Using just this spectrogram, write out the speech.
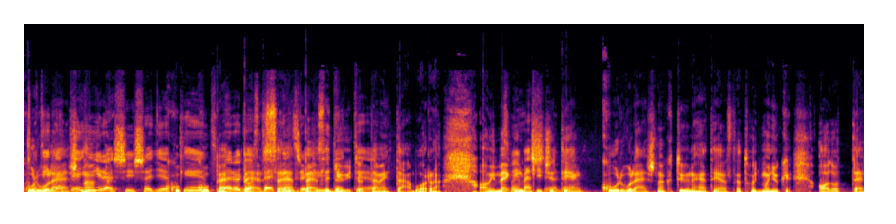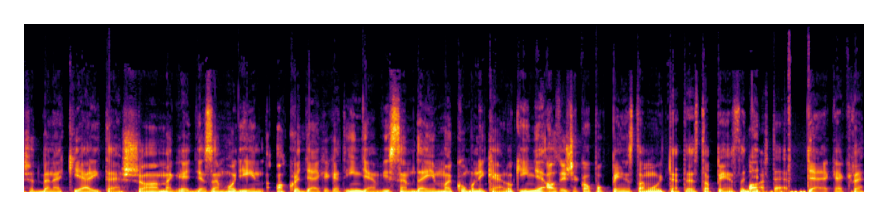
kurulásnak. Hát híres is egyébként, ku, ku, mert hogy persze, persze, gyűjtöttem egy táborra. Ami megint kicsit ilyen kurvulásnak tűnhet, érted, hogy mondjuk adott esetben egy kiállítással megegyezem, hogy én akkor a gyerekeket ingyen viszem, de én majd kommunikálok ingyen. Azért se kapok pénzt amúgy, tehát ezt a pénzt a Barter. gyerekekre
